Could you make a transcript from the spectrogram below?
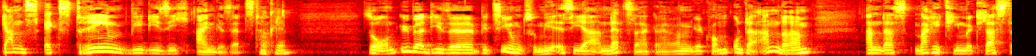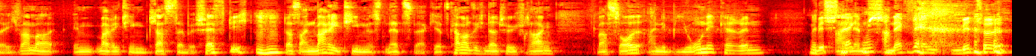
ganz extrem, wie die sich eingesetzt hat. Okay. So, und über diese Beziehung zu mir ist sie ja an Netzwerke herangekommen, unter anderem an das maritime Cluster. Ich war mal im maritimen Cluster beschäftigt. Mhm. Das ist ein maritimes Netzwerk. Jetzt kann man sich natürlich fragen, was soll eine Bionikerin mit, mit einem Schneckenmittel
